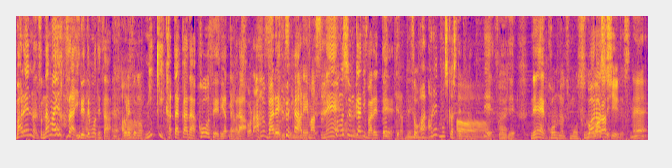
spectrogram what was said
バレんのその名前をさ入れてもってさ、ええ。俺そのミキカタカナ構成でやったからバレるバレますね。その瞬間にバレてえってなって。そうああれ？もしかしてってなってあそれで、ねえこんなもう素素晴晴らしいですね。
